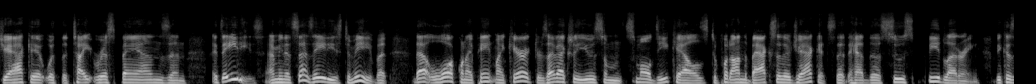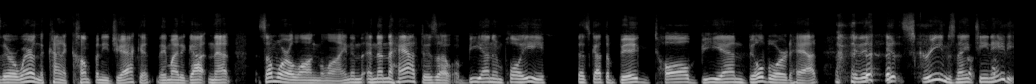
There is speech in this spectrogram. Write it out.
jacket with the tight wristbands and it's 80s. I mean, it says 80s to me, but that look when I paint my characters, I've actually used some small decals to put on the backs of their jackets that had the Soo speed lettering because they were wearing the kind of company jacket. They might have gotten that somewhere along the line. And, and then the hat is a, a BN employee that's got the big, tall BN billboard hat, and it, it screams 1980.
